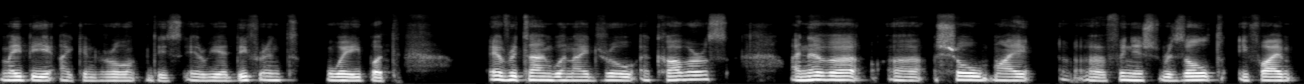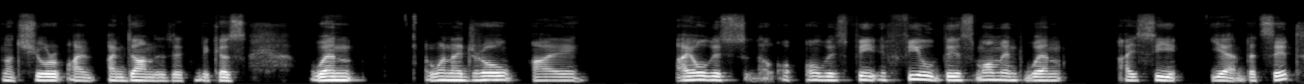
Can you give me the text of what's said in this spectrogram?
maybe I can draw this area different way, but every time when I draw a covers, I never uh, show my uh, finished result if I'm not sure I'm I'm done with it because when when I draw I I always always feel, this moment when I see yeah that's it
